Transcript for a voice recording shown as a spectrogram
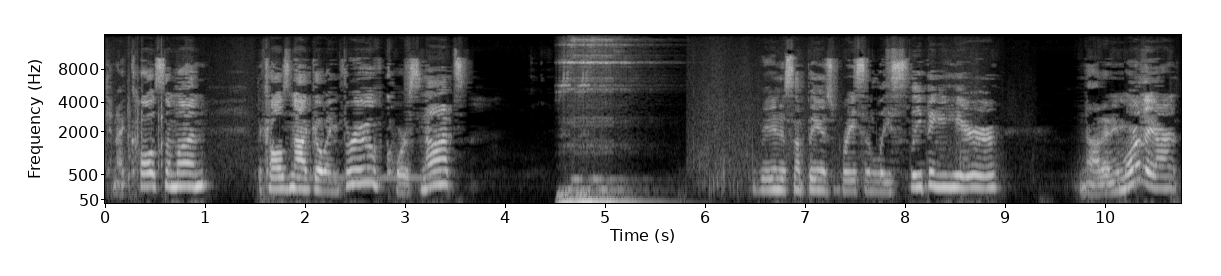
Can I call someone? The call's not going through, of course not. Reading something is recently sleeping here. Not anymore, they aren't.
